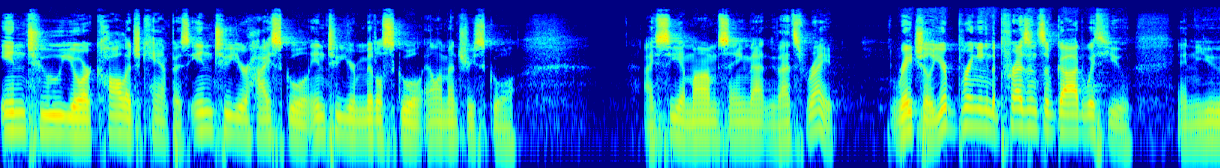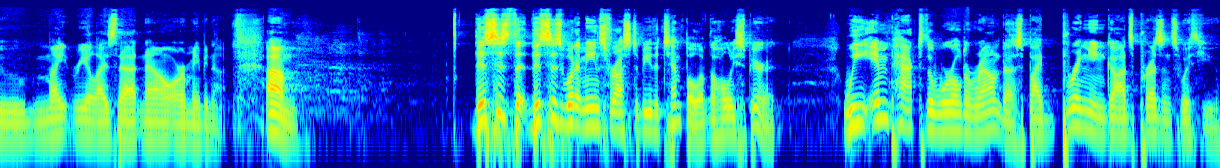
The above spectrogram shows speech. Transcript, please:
into your college campus, into your high school, into your middle school, elementary school. I see a mom saying that. That's right. Rachel, you're bringing the presence of God with you. And you might realize that now, or maybe not. Um, this is, the, this is what it means for us to be the temple of the Holy Spirit. We impact the world around us by bringing God's presence with you.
